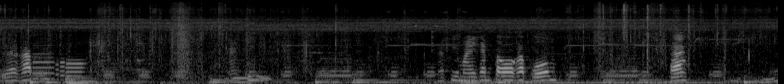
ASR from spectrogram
เดี๋ยวครับหาที่หาที่ใหม่กันต่อครับผม ไปนี่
